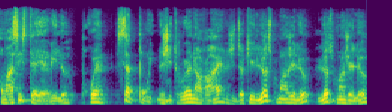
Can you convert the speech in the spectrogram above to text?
on va essayer cette là Pourquoi? Sept points. J'ai trouvé un horaire. J'ai dit, OK, là, tu peux manger là, là, tu peux manger là.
